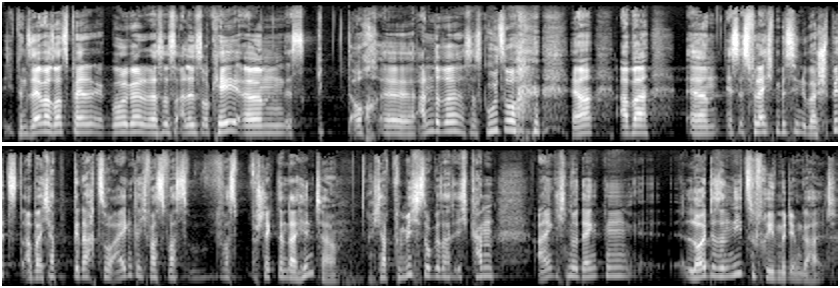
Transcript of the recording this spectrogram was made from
ich bin selber Sozialpädagoge, das ist alles okay. Ähm, es gibt auch äh, andere, das ist gut so. ja, aber ähm, es ist vielleicht ein bisschen überspitzt, aber ich habe gedacht, so eigentlich, was, was, was steckt denn dahinter? Ich habe für mich so gesagt, ich kann eigentlich nur denken, Leute sind nie zufrieden mit ihrem Gehalt.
